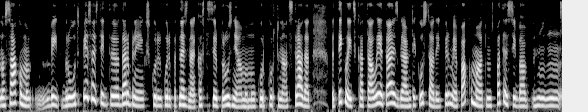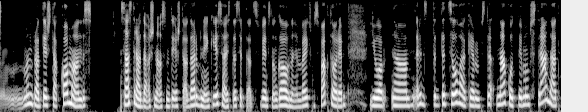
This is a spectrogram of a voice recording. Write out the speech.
no sākuma bija grūti piesaistīt darbiniekus, kuri, kuri pat nezināja, kas tas ir par uzņēmumu un kur, kur tu nāc strādāt. Bet tiklīdz kā tā lieta aizgāja un tika uzstādīti pirmie pakomāti, mums patiesībā, mm, manuprāt, tieši tā komandas sastrādāšanās un tieši tā darbinieka iesaiste, tas ir viens no galvenajiem veiksmes faktoriem. Jo, redz, tad, tad cilvēkiem, nākot pie mums strādāt,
